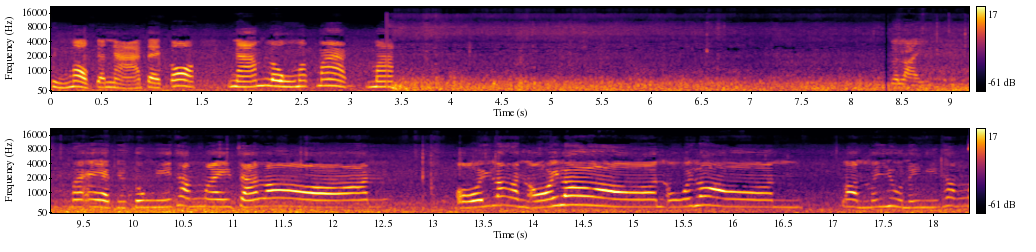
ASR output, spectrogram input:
ถึงหมอกจะหนา แต่ก็น้ำลงมากๆมาอะไรมาแอบอยู่ตรงนี้ทำไมจ้าลอนโอ้ยลอน โอ้ยลอน โอ้ยลอน หล่อนมาอยู่ในนี้ทำไม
